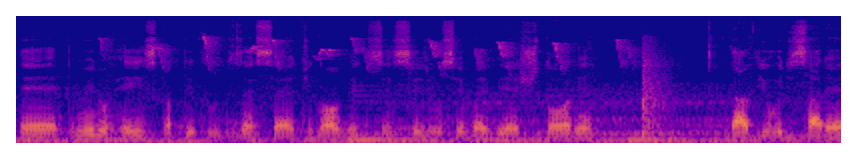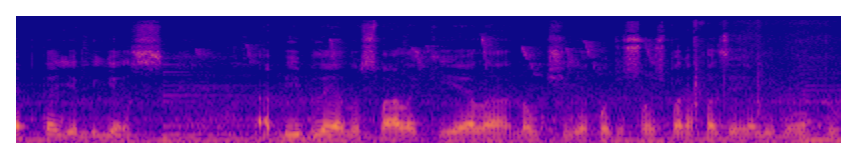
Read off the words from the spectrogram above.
é, 1 Reis, capítulo 17, 9 a 16, você vai ver a história da viúva de Sarepta e Elias. A Bíblia nos fala que ela não tinha condições para fazer alimento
